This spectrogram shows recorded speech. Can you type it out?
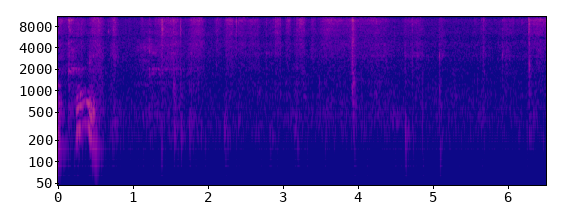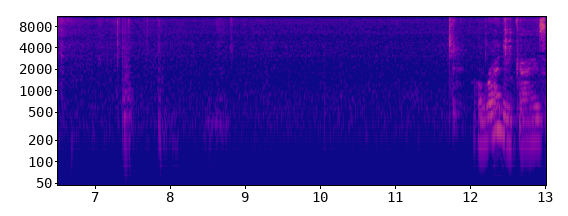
Okay. Okay. Alrighty guys,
